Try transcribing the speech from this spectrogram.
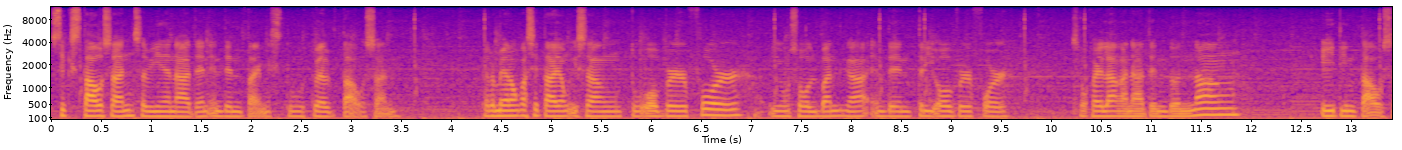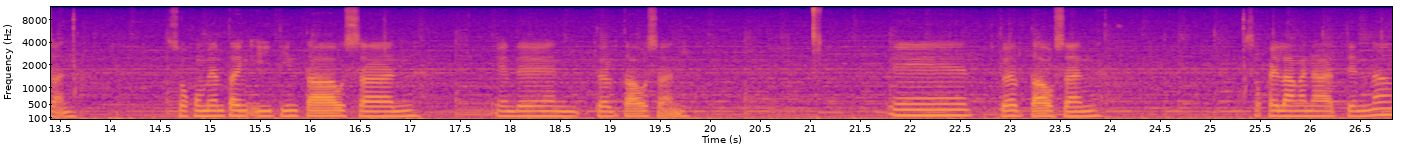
6,000 sabihin na natin and then times 2 12,000 pero meron kasi tayong isang 2 over 4 yung soul band nga and then 3 over 4 so kailangan natin doon ng 18,000 so kung meron tayong 18,000 and then 12,000 and 12,000 so kailangan natin ng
